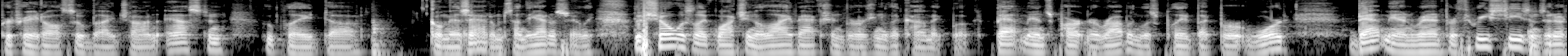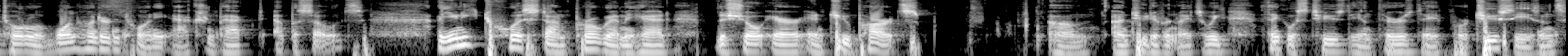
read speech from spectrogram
portrayed also by John Astin, who played uh, Gomez Addams on The Addams Family. The show was like watching a live action version of the comic book. Batman's partner Robin was played by Burt Ward. Batman ran for three seasons in a total of 120 action packed episodes. A unique twist on programming had the show air in two parts, um, on two different nights a week. I think it was Tuesday and Thursday for two seasons,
